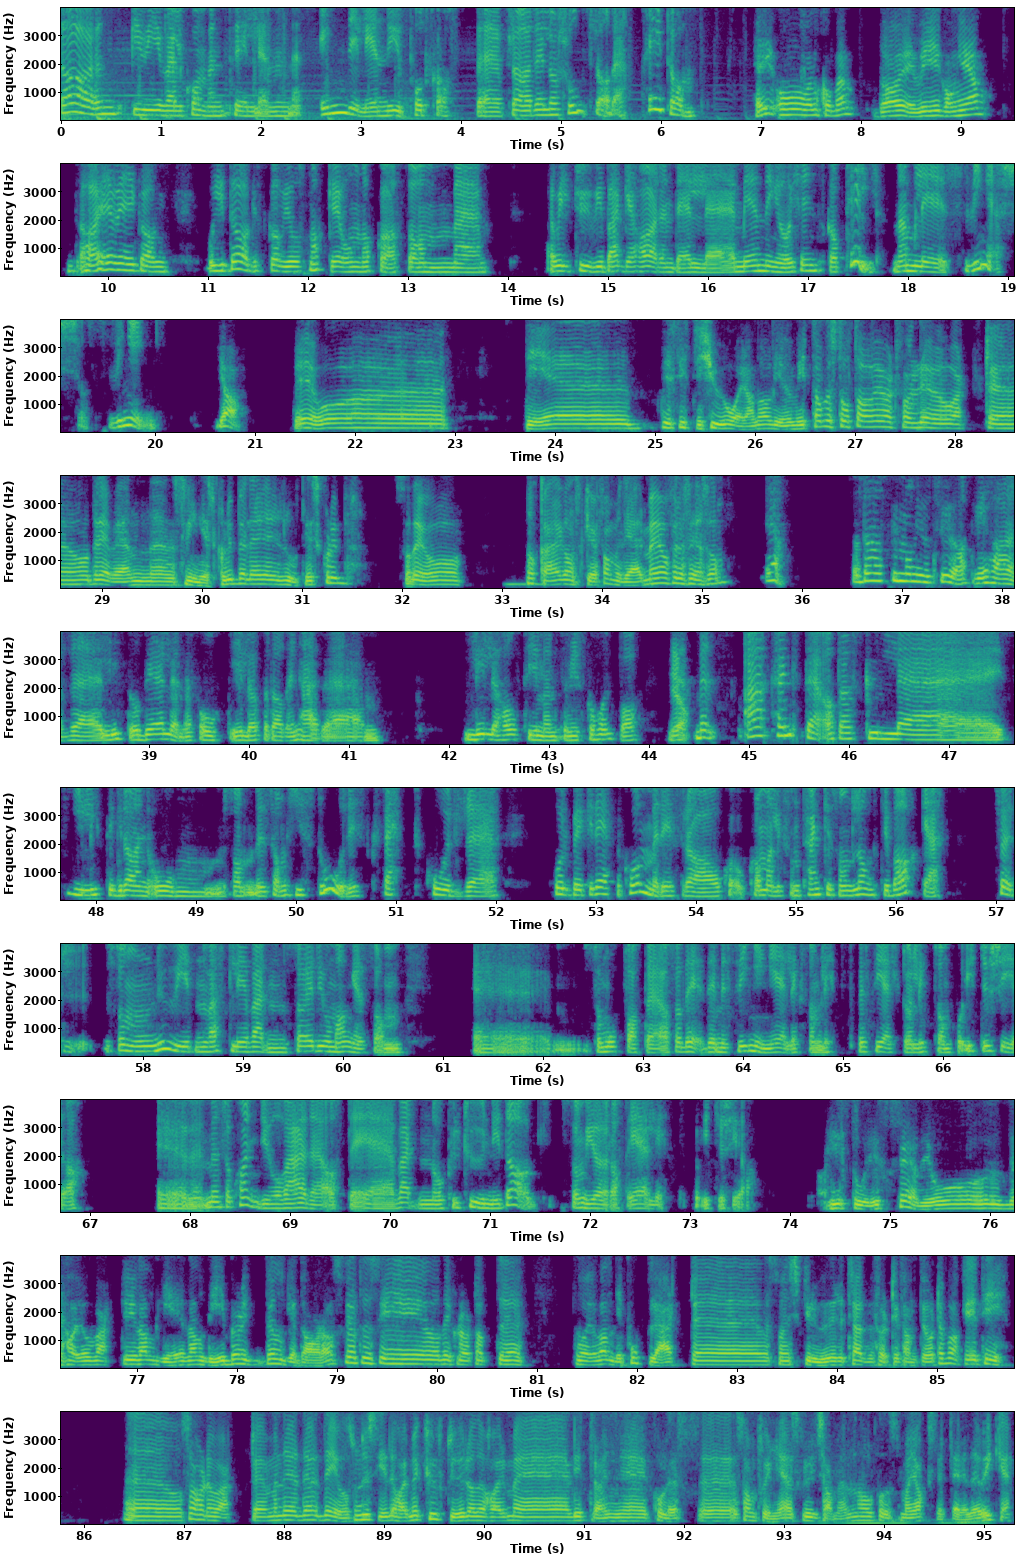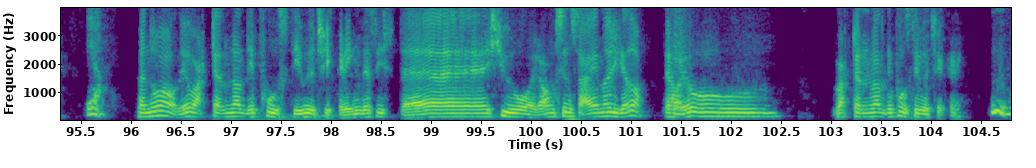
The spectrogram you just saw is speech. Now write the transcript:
Da ønsker vi velkommen til en endelig ny podkast eh, fra Relasjonsrådet. Hei, Tom. Hei og velkommen. Da er vi i gang igjen. Da er vi i gang. Og i dag skal vi jo snakke om noe som eh, jeg vil tro vi begge har en del eh, meninger og kjennskap til, nemlig swingers og svinging. Ja, det er jo det de siste 20 årene av livet mitt har bestått av, i hvert fall, det har vært uh, å dreve en swingersklubb eller erotisk klubb. Så det er jo noe jeg er ganske familiær med, for å si det sånn. Ja, så da skulle man jo tro at vi har uh, litt å dele med folk i løpet av denne lille halvtimen som vi skal holde på. Ja. Men jeg tenkte at jeg skulle si litt om sånn, sånn historisk sett hvor hvor begrepet kommer ifra, og kan man liksom tenke sånn langt tilbake. For som nå i den vestlige verden, så er det jo mange som, eh, som oppfatter Altså det, det, med svinging er liksom litt spesielt og litt sånn på yttersida. Eh, men så kan det jo være at det er verden og kulturen i dag som gjør at det er litt på yttersida. Historisk så er det jo Det har jo vært i veldig, veldig bølgedaler, skal jeg si. Og det er klart at eh, det var jo veldig populært eh, hvis man skrur 30-40-50 år tilbake i tid. Eh, og så har det vært, eh, Men det, det, det, er jo som du sier, det har med kultur og det har med litt rann, hvordan eh, samfunnet er skrudd sammen og hvordan man aksepterer det og ikke. Ja. Men nå har det jo vært en veldig positiv utvikling de siste 20 årene, syns jeg, i Norge. da. Det har jo vært en veldig positiv utvikling. Mm.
